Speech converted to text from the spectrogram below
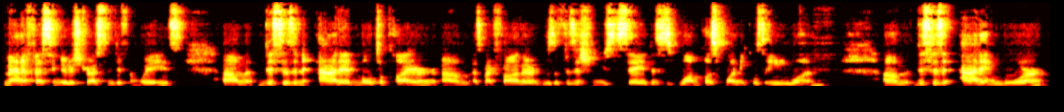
manifesting their distress in different ways. Um, this is an added multiplier. Um, as my father, who's a physician, used to say, this is one plus one equals 81. Um, this is adding more.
